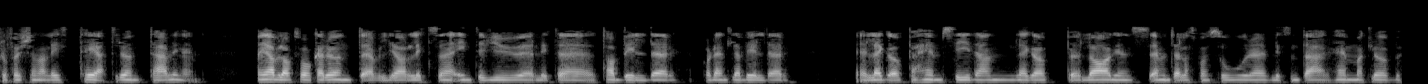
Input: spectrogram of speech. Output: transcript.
professionalitet runt tävlingen. Men jag vill också åka runt och jag vill göra lite sådana här intervjuer, lite, ta bilder, ordentliga bilder eh, Lägga upp på hemsidan, lägga upp eh, lagens eventuella sponsorer, lite sånt där, hemmaklubb,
